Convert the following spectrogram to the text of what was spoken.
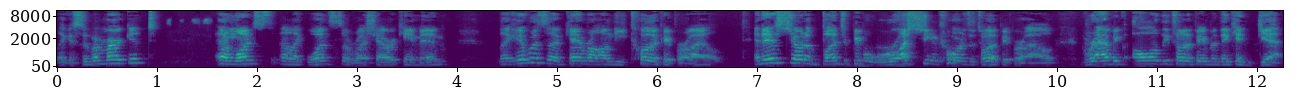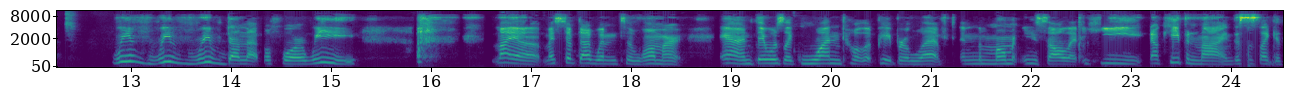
like a supermarket and once, uh, like once the rush hour came in, like it was a camera on the toilet paper aisle, and it showed a bunch of people rushing towards the toilet paper aisle, grabbing all the toilet paper they can get. We've we've we've done that before. We my uh my stepdad went into Walmart and there was like one toilet paper left and the moment he saw it he now keep in mind this is like a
